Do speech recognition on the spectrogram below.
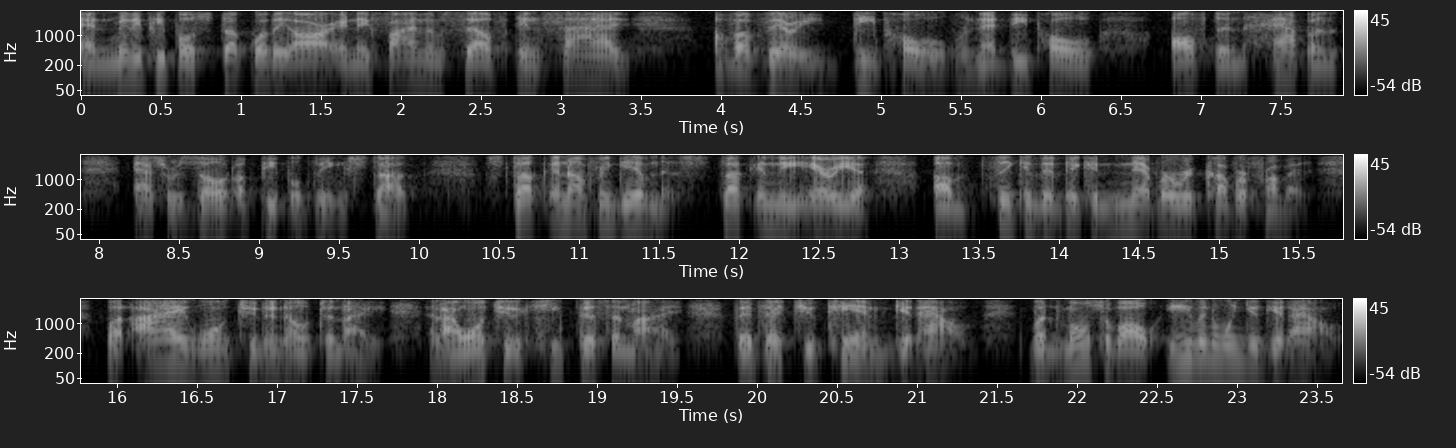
And many people are stuck where they are and they find themselves inside of a very deep hole. And that deep hole often happens as a result of people being stuck. Stuck in unforgiveness, stuck in the area of thinking that they can never recover from it. But I want you to know tonight, and I want you to keep this in mind, that, that you can get out. But most of all, even when you get out,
